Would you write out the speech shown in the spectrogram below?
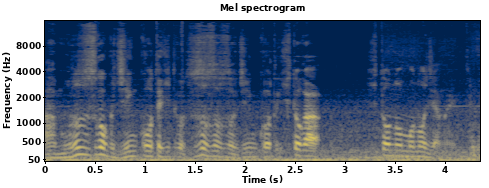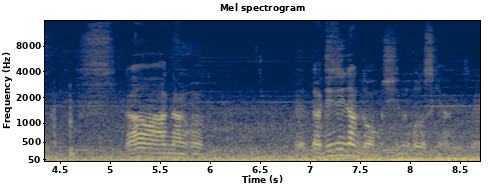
と。あ、ものすごく人工的ってこと。そうそうそう、人工的。人が、人のものじゃないっていう感じ。ああなるほどだディズニーランドはもう死ぬほど好きなんですね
